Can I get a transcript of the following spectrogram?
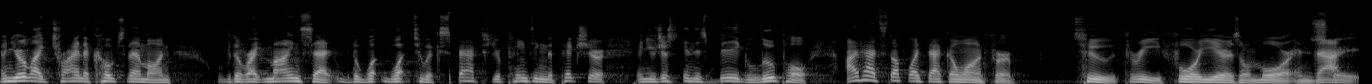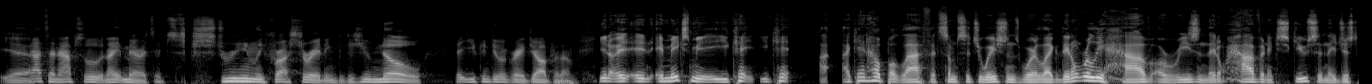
and you're like trying to coach them on the right mindset the what what to expect. You're painting the picture and you're just in this big loophole. I've had stuff like that go on for two three four years or more and that Straight, yeah. that's an absolute nightmare. It's, it's extremely frustrating because you know that you can do a great job for them. You know, it, it, it makes me you can't you can't I, can't help but laugh at some situations where like they don't really have a reason, they don't have an excuse and they just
